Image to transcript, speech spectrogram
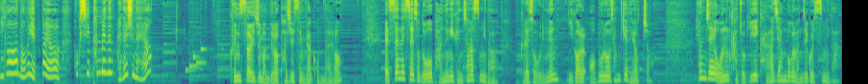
이거 너무 예뻐요. 혹시 판매는 안 하시나요? 큰 사이즈 만들어 파실 생각 없나요? SNS에서도 반응이 괜찮았습니다. 그래서 우리는 이걸 업으로 삼게 되었죠. 현재 온 가족이 강아지 한복을 만들고 있습니다.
